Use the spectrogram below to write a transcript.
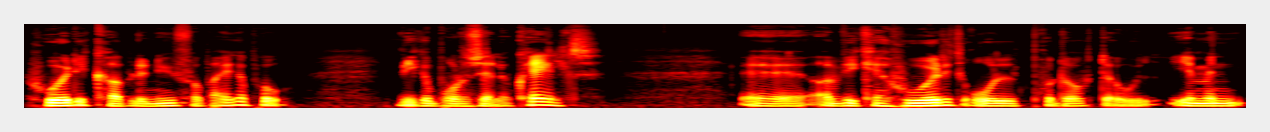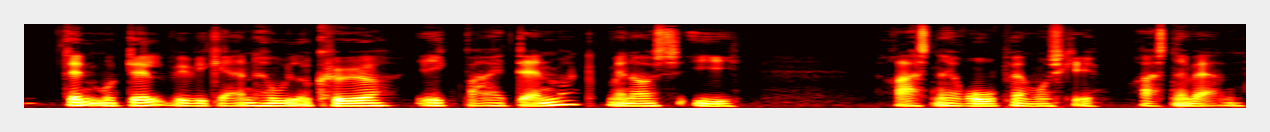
hurtigt koble nye fabrikker på, vi kan producere lokalt, øh, og vi kan hurtigt rulle produkter ud. Jamen, den model vil vi gerne have ud at køre, ikke bare i Danmark, men også i resten af Europa, måske resten af verden.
